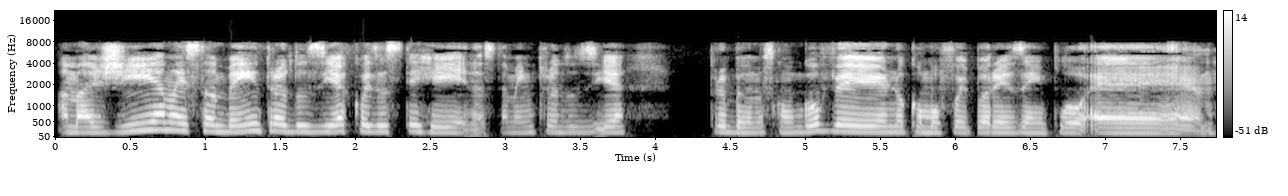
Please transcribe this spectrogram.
a magia, mas também introduzia coisas terrenas, também introduzia problemas com o governo, como foi, por exemplo, é,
